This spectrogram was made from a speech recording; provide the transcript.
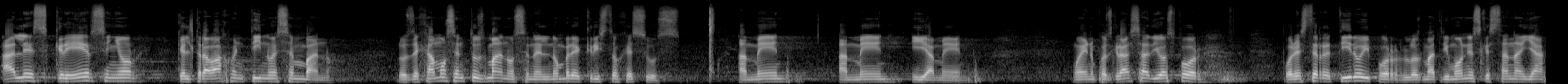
hales creer, Señor, que el trabajo en ti no es en vano. Los dejamos en tus manos en el nombre de Cristo Jesús. Amén, amén y amén. Bueno, pues gracias a Dios por, por este retiro y por los matrimonios que están allá.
